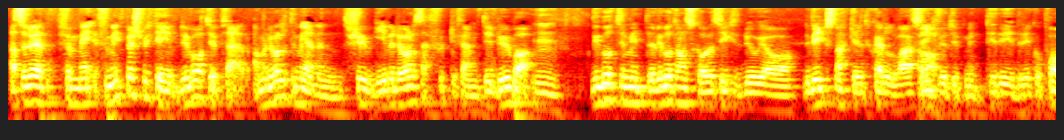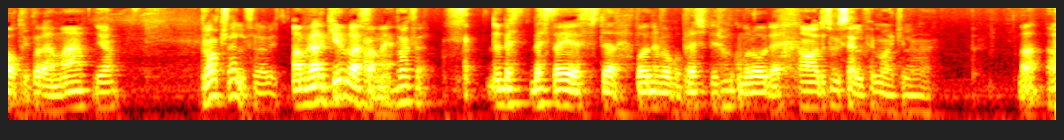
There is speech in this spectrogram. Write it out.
Alltså du vet, för, mig, för mitt perspektiv, det var typ så här, ja men det var lite mer än 20, men det var så här 40-50. Du bara, vi går till mitt, vi går till dansgolvet, så gick du och jag, vi gick och snackade lite själva, sen Ja. gick vi typ med, till Didrik och Patrik var där med. Ja. Bra kväll för övrigt. Ja men vi hade kul där för mig. Bra kväll. Det bäst, bästa är efter, var när vi var på Pressbyrån, kommer du ihåg det? Ja, du tog selfie med killen här. Va? Ja.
